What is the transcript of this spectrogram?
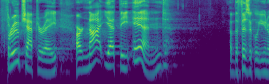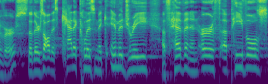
through chapter 8 are not yet the end of the physical universe, though there's all this cataclysmic imagery of heaven and earth upheavals.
